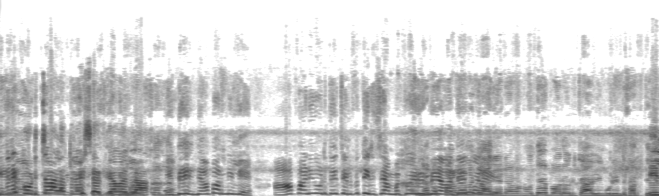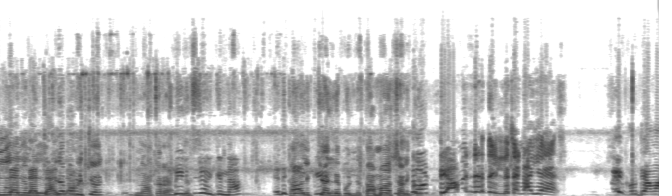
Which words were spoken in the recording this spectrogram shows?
ഇതിനെ കുടിച്ച വെള്ളത്തിൽ വിശ്വസിക്കാൻ പറ്റില്ല ഇത് ഞാൻ പറഞ്ഞില്ലേ ആ പണി കൊടുത്ത് ചിലപ്പോ തിരിച്ച് നമ്മക്ക് വരുന്നേ അതേപോലെ. ഒരു ചാവിയും കൂടി ഉണ്ട് സത്യം. വിളിച്ചു നോക്കറ. വിളിച്ചു ചോദിക്കണ്ട. കളിക്കല്ലേ പൊന്നു? തമാശ കുട്ടിയാമ്മന്റെ അടുത്ത് ഇല്ല ചങ്ങായേ ഏയ് കുട്ടിയാമ്മ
